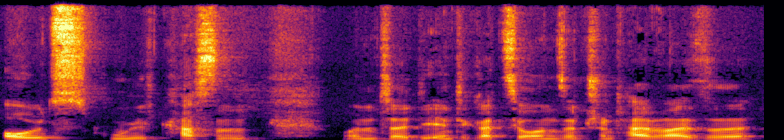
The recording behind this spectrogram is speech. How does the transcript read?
Oldschool-Kassen und äh, die Integrationen sind schon teilweise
